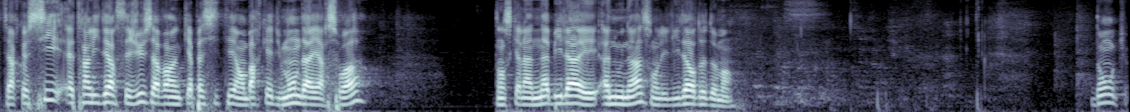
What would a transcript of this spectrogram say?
C'est-à-dire que si être un leader c'est juste avoir une capacité à embarquer du monde derrière soi, dans ce cas-là, Nabila et Hanouna sont les leaders de demain. Donc,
